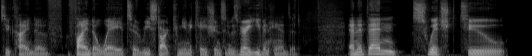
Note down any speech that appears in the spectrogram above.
to kind of find a way to restart communications, and it was very even-handed. And it then switched to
